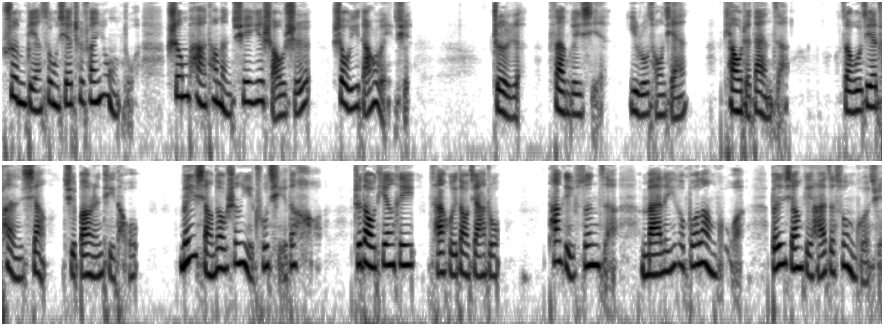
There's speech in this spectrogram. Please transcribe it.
顺便送些吃穿用度，生怕他们缺衣少食，受一点委屈。这日，范桂喜一如从前，挑着担子，走街串巷去帮人剃头，没想到生意出奇的好。直到天黑才回到家中，他给孙子买了一个拨浪鼓，本想给孩子送过去，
